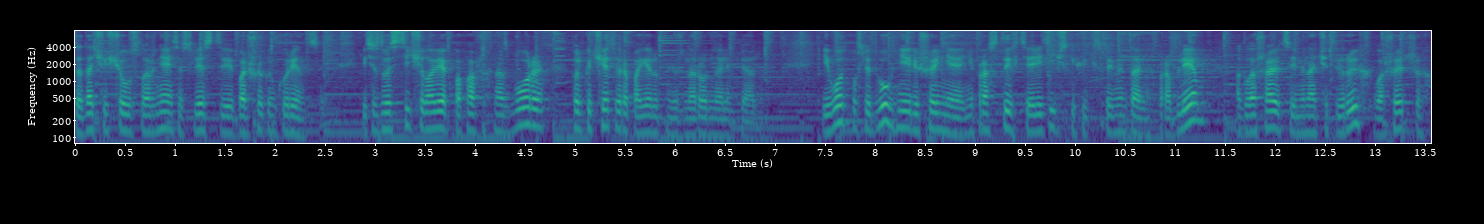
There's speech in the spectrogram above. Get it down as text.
задача еще усложняется вследствие большой конкуренции. Ведь из 20 человек, попавших на сборы, только четверо поедут на Международную Олимпиаду. И вот после двух дней решения непростых теоретических и экспериментальных проблем оглашаются имена четверых, вошедших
